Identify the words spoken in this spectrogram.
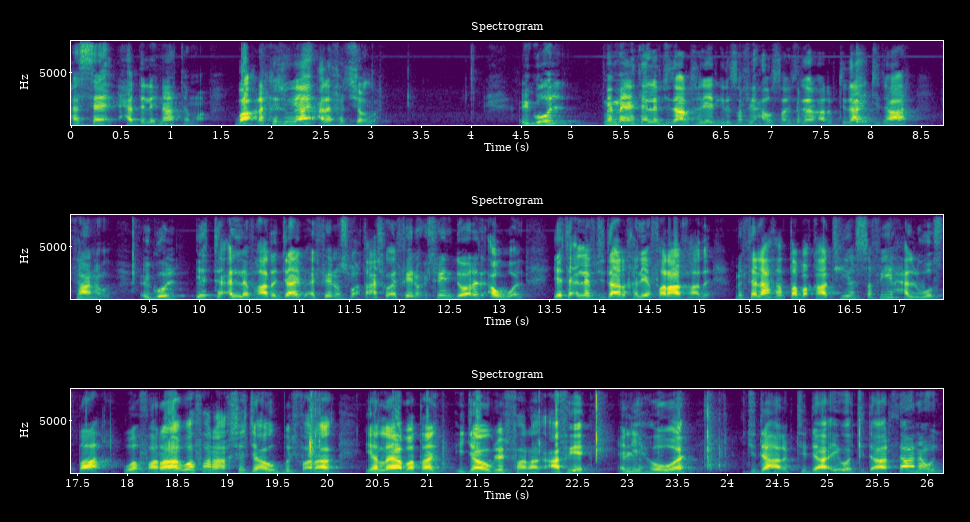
هسه لحد اللي هنا تمام. با ركز وياي على فد شغلة. يقول ممن يتألف جدار الخليه تقول صفيحة وسطى جدار ابتدائي جدار ثانوي. يقول يتألف هذا جايب 2017 و2020 دور الأول. يتألف جدار الخلية فراغ هذا. من ثلاثة طبقات هي الصفيحة الوسطى وفراغ وفراغ. شو جاوب بالفراغ؟ يلا يا بطل يجاوب للفراغ. عافية. اللي هو جدار ابتدائي وجدار ثانوي.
